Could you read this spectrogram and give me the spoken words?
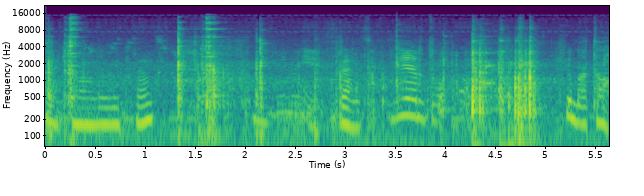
Jaki mam drugi pręt? Pręt. Wiertło. Chyba to.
